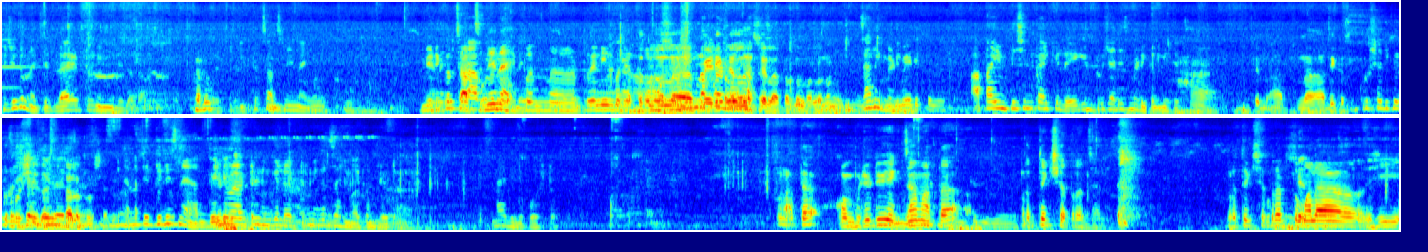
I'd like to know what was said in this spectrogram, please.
फिजिकल नाही ते डायरेक्ट ट्रेनिंगमध्ये जातात इथं चाचणी नाही. मेडिकल चाचणी नाही पण ट्रेनिंगमध्ये आता तुम्हाला मेडिकल नसेल आता तुम्हाला ना? झाली मेडिकल आता एमपीसीने काय केलं? एक आधीच मेडिकल घेते हा ते आत- ना- आधी कसं? कृषी अधिकारी. कृषी झाली, चालू कृषी झाली. त्यांना ते दिलीच नाही तीन वेळा ट्रेनिंग केलं ट्रेनिंगच झाली नाही कंप्लीट नाही दिली पोस्ट पण आता कॉम्पिटेटिव्ह एक्झाम आता प्रत्येक क्षेत्रात झाली. प्रत्येक क्षेत्रात तुम्हाला ही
